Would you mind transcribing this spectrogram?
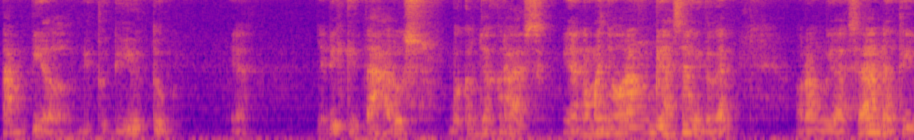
tampil gitu di YouTube ya. Jadi kita harus bekerja keras. Ya namanya orang biasa gitu kan. Orang biasa nanti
